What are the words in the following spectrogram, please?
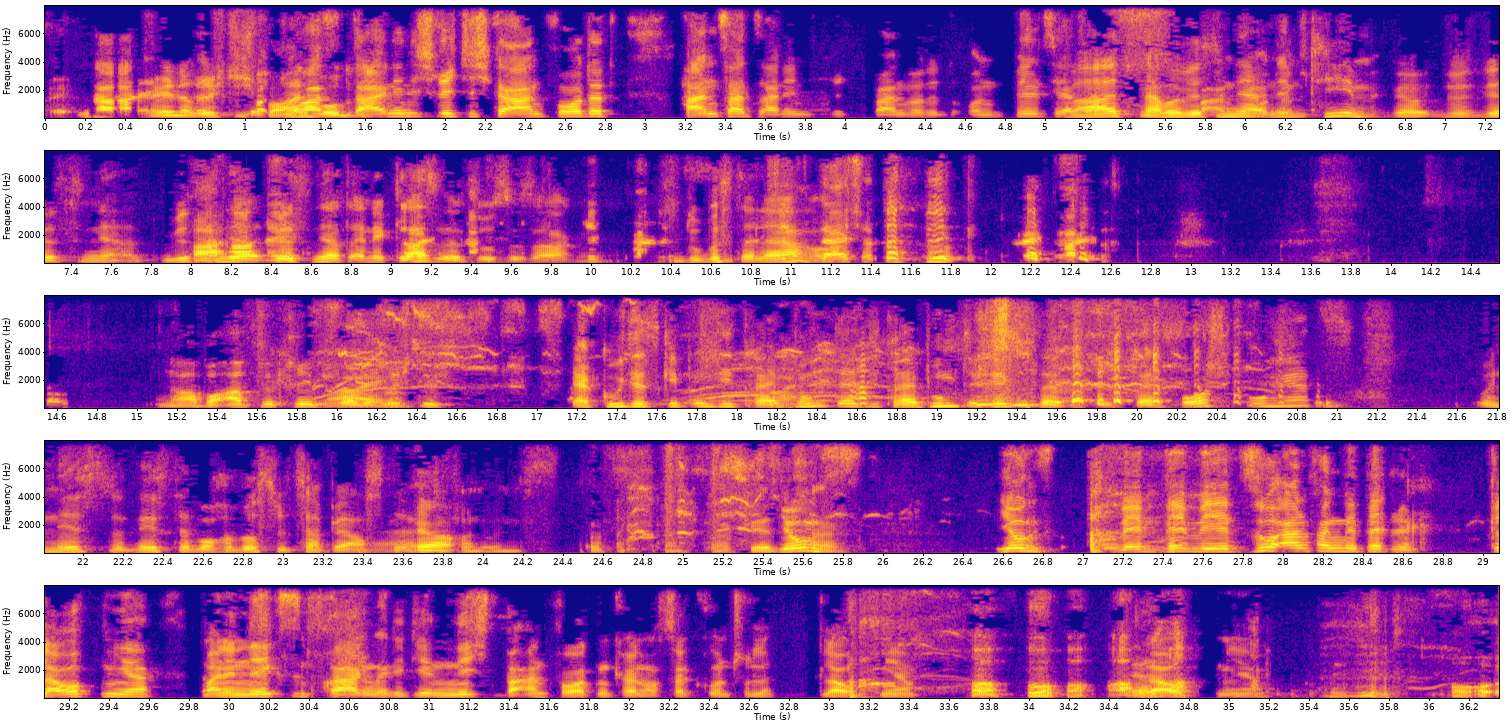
eine richtig Du, du hast beantwortet. deine nicht richtig geantwortet, Hans hat seine nicht richtig beantwortet und Pilzi hat Was? Na, aber wir sind ja in einem beantwortet. Team. Wir, wir, wir sind ja, wir Ah, sind ja, ey. wir sind ja eine Klasse sozusagen. Und du bist der Lehrer. Na, aber Apfelkrebs war doch richtig. Ja gut, es gibt uns die drei Punkte. Die drei Punkte kriegst du. Das ist dein Vorsprung jetzt. Und nächste, nächste Woche wirst du zerberstet Ja. von uns. Das du auf jeden Jungs, Jungs, wenn, wenn wir jetzt so anfangen mit Battle, glaubt mir, meine nächsten Fragen werdet ihr nicht beantworten können aus der Grundschule. Glaubt mir. Glaubt mir. Oh.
